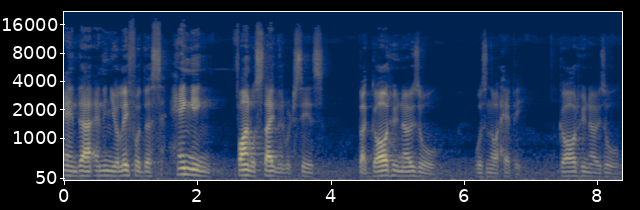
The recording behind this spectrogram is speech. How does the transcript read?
and, uh, and then you're left with this hanging final statement which says, But God who knows all was not happy. God who knows all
